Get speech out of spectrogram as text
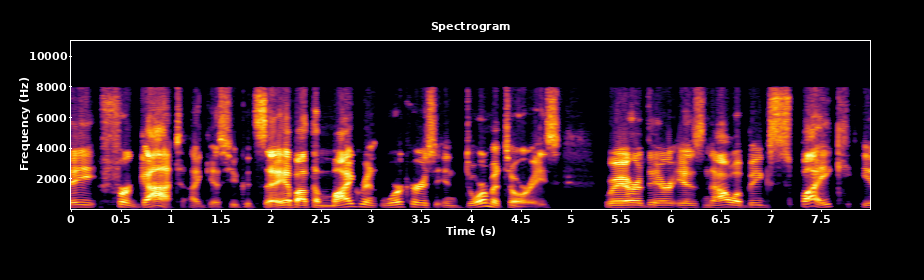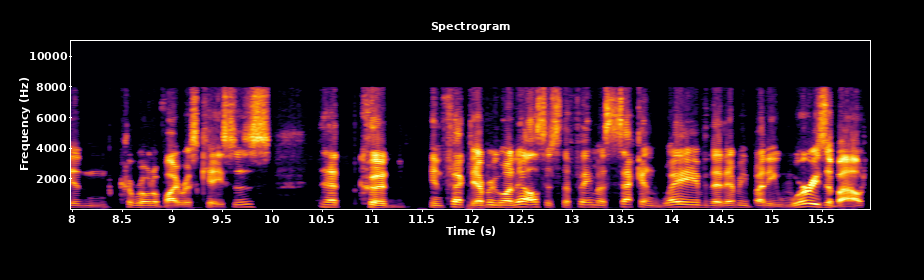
they forgot, I guess you could say, about the migrant workers in dormitories where there is now a big spike in coronavirus cases that could infect everyone else. It's the famous second wave that everybody worries about.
